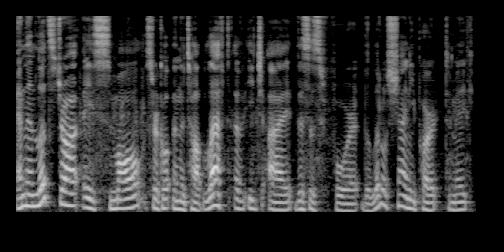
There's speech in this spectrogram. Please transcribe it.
And then let's draw a small circle in the top left of each eye. This is for the little shiny part to make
